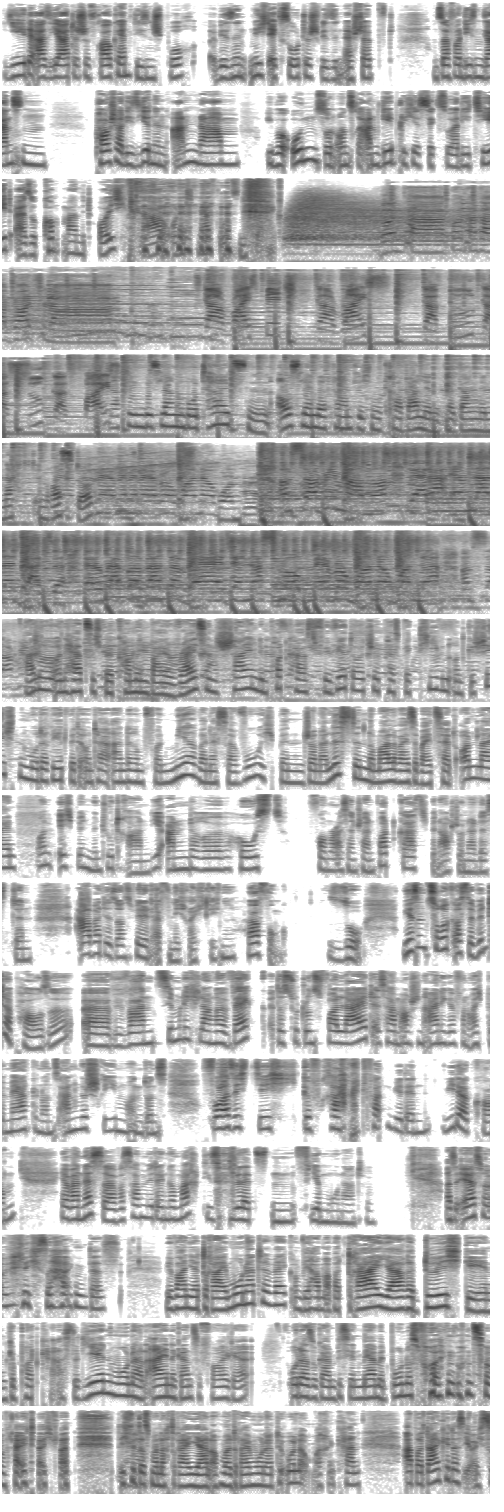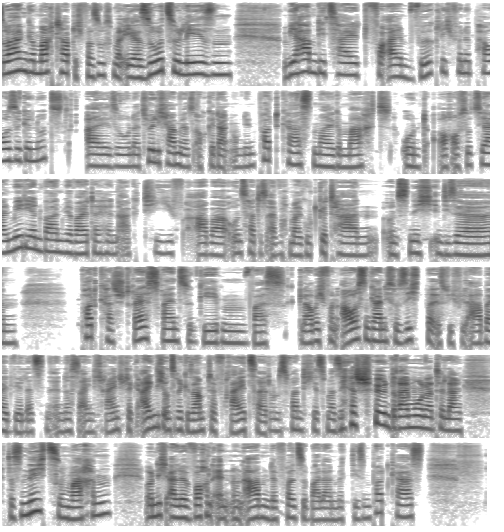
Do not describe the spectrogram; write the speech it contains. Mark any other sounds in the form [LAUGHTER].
jede asiatische Frau kennt diesen Spruch. Wir sind nicht exotisch, wir sind erschöpft. Und zwar von diesen ganzen pauschalisierenden Annahmen über uns und unsere angebliche Sexualität. Also kommt mal mit euch klar und [LAUGHS] nervt uns nicht damit. Guten Tag, guten Tag, Deutschland. Got rice, bitch, got rice. Got food, got soup, got spice. Nach den bislang brutalsten ausländerfeindlichen Krawallen vergangene Nacht in Rostock. Hallo und herzlich willkommen bei Rise and Shine, dem Podcast für wirtdeutsche Perspektiven und Geschichten. Moderiert wird er unter anderem von mir, Vanessa Wu. Ich bin Journalistin, normalerweise bei Zeit Online. Und ich bin Mintu Tran, die andere Host vom and Shine Podcast. Ich bin auch Journalistin, arbeite sonst für den öffentlich-rechtlichen Hörfunk. So, wir sind zurück aus der Winterpause. Äh, wir waren ziemlich lange weg. Das tut uns voll leid. Es haben auch schon einige von euch bemerkt und uns angeschrieben und uns vorsichtig [LAUGHS] gefragt, [LAUGHS] wann wir denn wiederkommen. Ja, Vanessa, was haben wir denn gemacht diese [LAUGHS] letzten vier Monate? Also erstmal will ich sagen, dass wir waren ja drei Monate weg und wir haben aber drei Jahre durchgehend gepodcastet. Jeden Monat eine ganze Folge oder sogar ein bisschen mehr mit Bonusfolgen [LAUGHS] und so weiter. Ich fand, ich Ja. finde, dass man nach drei Jahren auch mal drei Monate Urlaub machen kann. Aber danke, dass ihr euch Sorgen gemacht habt. Ich versuche es mal eher so zu lesen. Wir haben die Zeit vor allem wirklich für eine Pause genutzt. Also natürlich haben wir uns auch Gedanken um den Podcast mal gemacht und auch auf sozialen Medien waren wir weiterhin aktiv. Aber uns hat es einfach mal gut getan, uns nicht in diesen Podcast-Stress reinzugeben, was, glaube ich, von außen gar nicht so sichtbar ist, wie viel Arbeit wir letzten Endes eigentlich reinstecken. Eigentlich unsere gesamte Freizeit. Und das fand ich jetzt mal [LAUGHS] sehr schön, drei Monate lang das nicht zu machen und nicht alle Wochenenden und Abende voll zu ballern mit diesem Podcast,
